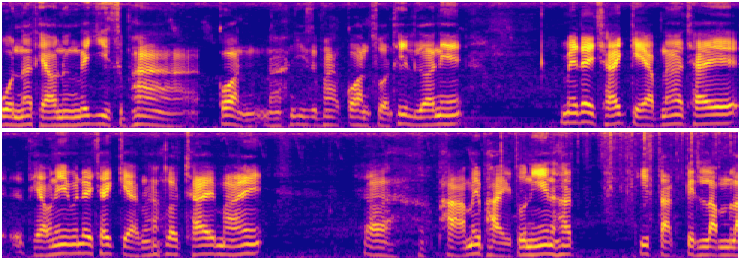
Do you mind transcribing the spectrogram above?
บนนะแถวหนึ่งได้ 25 ก้อนนะ25 ก้อนส่วนที่เหลือนี้ ไม่ได้ใช้แกบนะ ใช้แถวนี้ไม่ได้ใช้แกบนะ เราใช้ไม้ผ่าไม้ไผ่ตัวนี้นะครับที่ตัดเป็นลำล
